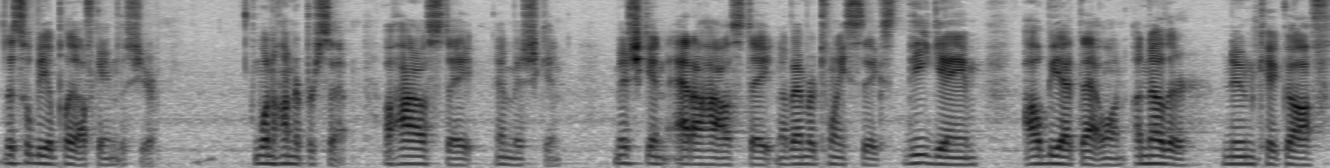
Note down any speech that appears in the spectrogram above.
This will be a playoff game this year, 100%. Ohio State and Michigan. Michigan at Ohio State, November 26th. The game. I'll be at that one. Another noon kickoff,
